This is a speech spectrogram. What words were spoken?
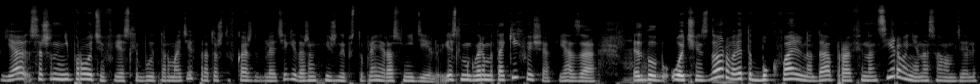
Я совершенно не против, если будет норматив про то, что в каждой библиотеке должны быть книжные поступления раз в неделю. Если мы говорим о таких вещах, я за. Uh-huh. Это было бы очень здорово. Это буквально, да, про финансирование на самом деле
